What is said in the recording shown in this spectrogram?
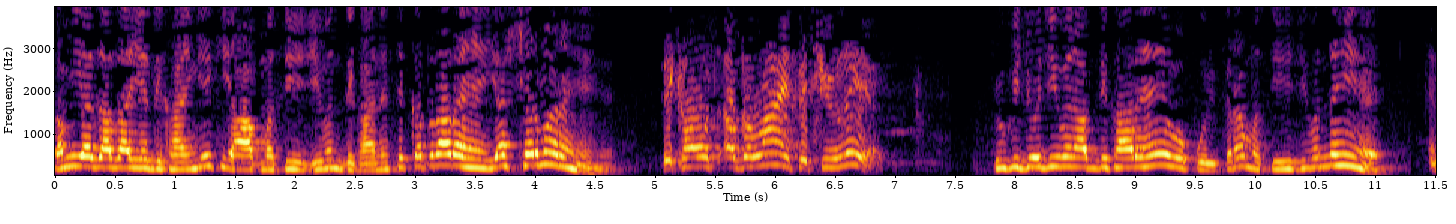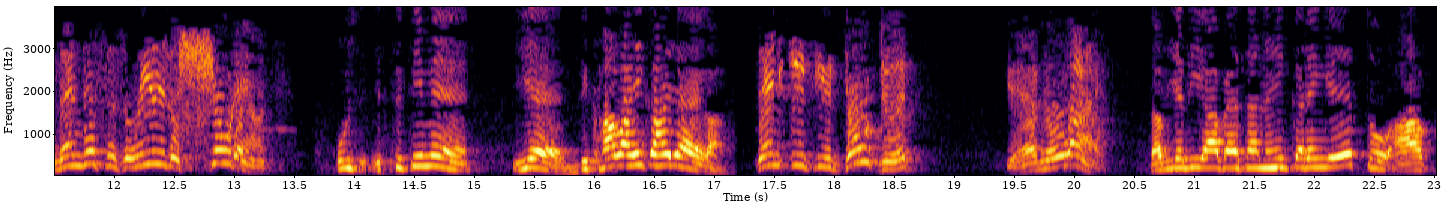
कम या ज़्यादा ये दिखाएँगे कि आप मसीह जीवन दिखाने से कतरा रहे हैं या शर्मा रहे हैं। Because of the life it you live क्योंकि जो जीवन आप दिखा रहे हैं वो पूरी तरह मसीही जीवन नहीं है। And this is really show down उस स्थिति में यह दिखावा ही कहा जाएगा। Then if you don't do it you have no life तब यदि आप ऐसा नहीं करेंगे तो आप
